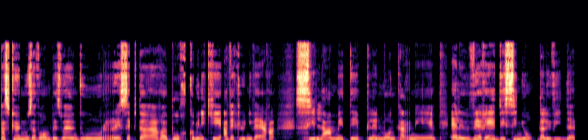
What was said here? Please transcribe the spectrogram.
Parce que nous avons besoin d'un récepteur pour communiquer avec l'univers. Si l'âme était pleinement incarnée, elle enverrait des signaux dans le vide.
